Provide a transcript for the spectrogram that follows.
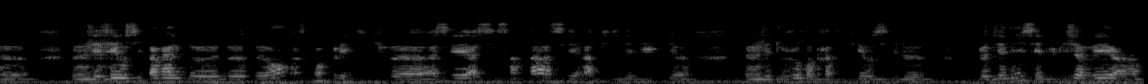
Euh, j'ai fait aussi pas mal de, de, de hand, un sport collectif euh, assez, assez sympa, assez rapide. Et puis, euh, j'ai toujours pratiqué aussi le, le tennis. Et puis, j'avais un,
